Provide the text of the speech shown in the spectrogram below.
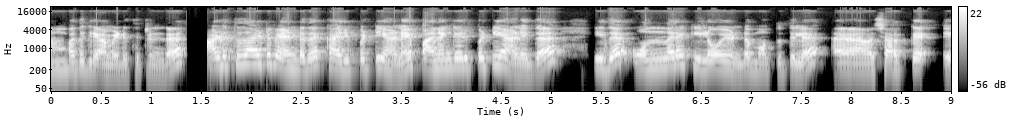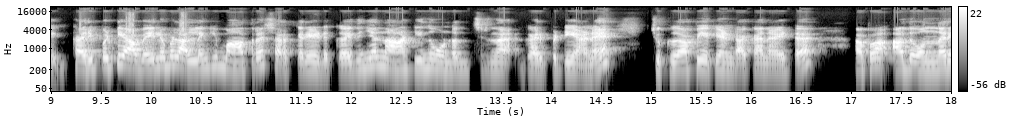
അമ്പത് ഗ്രാം എടുത്തിട്ടുണ്ട്. അടുത്തതായിട്ട് വേണ്ടത് കരിപ്പട്ടിയാണ് പനങ്കരിപ്പട്ടിയാണിത് ഇത് ഒന്നര കിലോ ഉണ്ട് മൊത്തത്തിൽ ശർക്ക കരിപ്പട്ടി അവൈലബിൾ അല്ലെങ്കിൽ മാത്രം ശർക്കര എടുക്കുക. ഇത് ഞാൻ നാട്ടിൽ നിന്ന് കൊണ്ടുവന്നിച്ചിരുന്ന കരിപ്പട്ടിയാണ്. ചുക്ക് കാപ്പിയൊക്കെ ഉണ്ടാക്കാനായിട്ട്. അപ്പൊ അത് ഒന്നര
